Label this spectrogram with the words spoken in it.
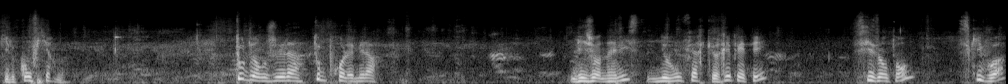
qui le confirme. Tout l'enjeu est là, tout le problème est là. Les journalistes ne vont faire que répéter ce qu'ils entendent, ce qu'ils voient,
